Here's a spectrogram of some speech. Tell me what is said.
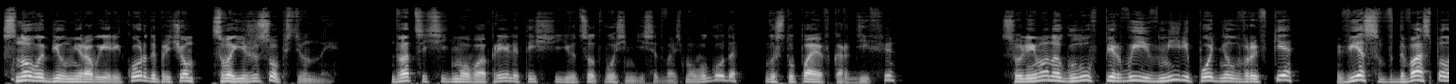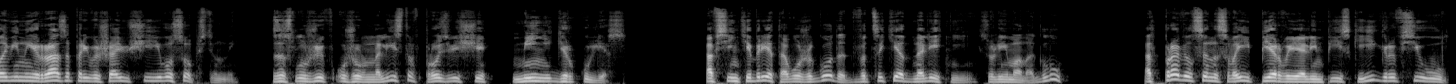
Снова бил мировые рекорды, причем свои же собственные. 27 апреля 1988 года, выступая в Кардифе, Сулейман Аглу впервые в мире поднял в рывке вес в два с половиной раза превышающий его собственный заслужив у журналистов прозвище «Мини-Геркулес». А в сентябре того же года 21-летний Сулейман Аглу отправился на свои первые Олимпийские игры в Сеул,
